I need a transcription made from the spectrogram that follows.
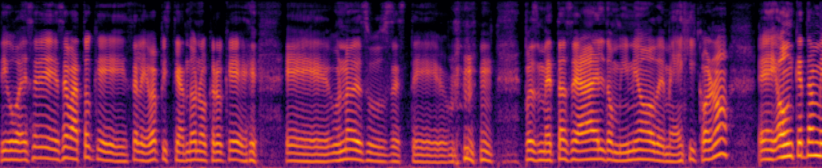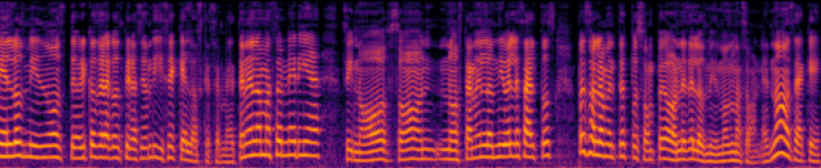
digo, ese, ese vato que se le iba pisteando, no creo que eh, uno de sus, este, pues metas sea el dominio de México, ¿no? Eh, aunque también los mismos teóricos de la conspiración dicen que los que se meten en la masonería, si no son, no están en los niveles altos, pues solamente pues son peones de los mismos masones, ¿no? O sea que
